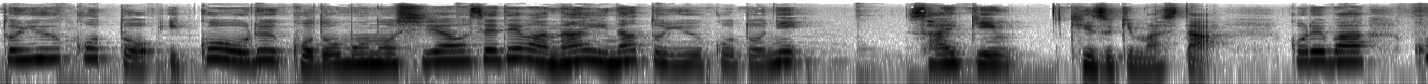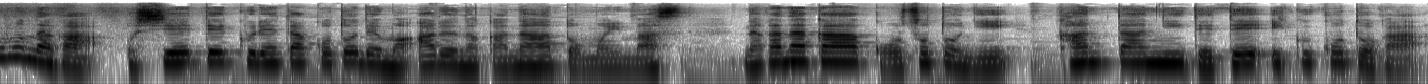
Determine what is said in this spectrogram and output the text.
ということイコール子どもの幸せではないなということに最近気づきました。これはコロナが教えてくれたことでもあるのかなと思います。なかなかこう外に簡単に出ていくことが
